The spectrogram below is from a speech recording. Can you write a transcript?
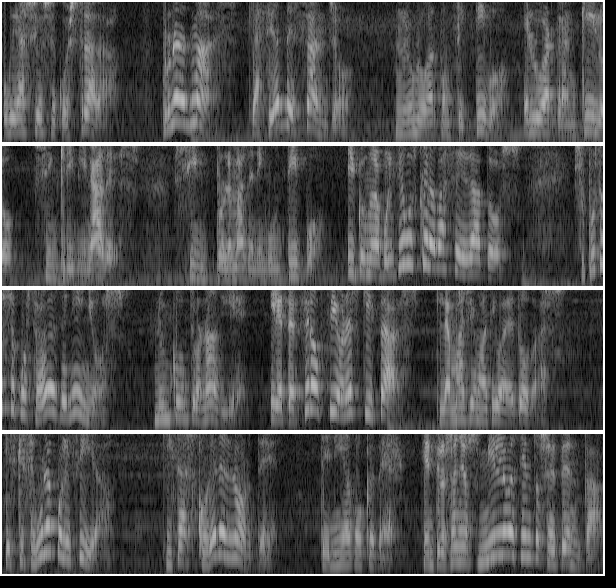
hubiera sido secuestrada. Pero una vez más, la ciudad de Sanjo no era un lugar conflictivo. Era un lugar tranquilo, sin criminales, sin problemas de ningún tipo. Y cuando la policía buscó la base de datos, supuestos secuestradores de niños, no encontró a nadie. Y la tercera opción es quizás la más llamativa de todas. Y es que según la policía, quizás Corea del Norte tenía algo que ver. Entre los años 1970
